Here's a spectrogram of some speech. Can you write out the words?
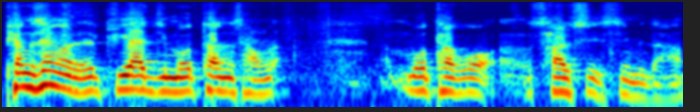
평생을 귀하지 못한 사, 못하고 살 수 있습니다.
